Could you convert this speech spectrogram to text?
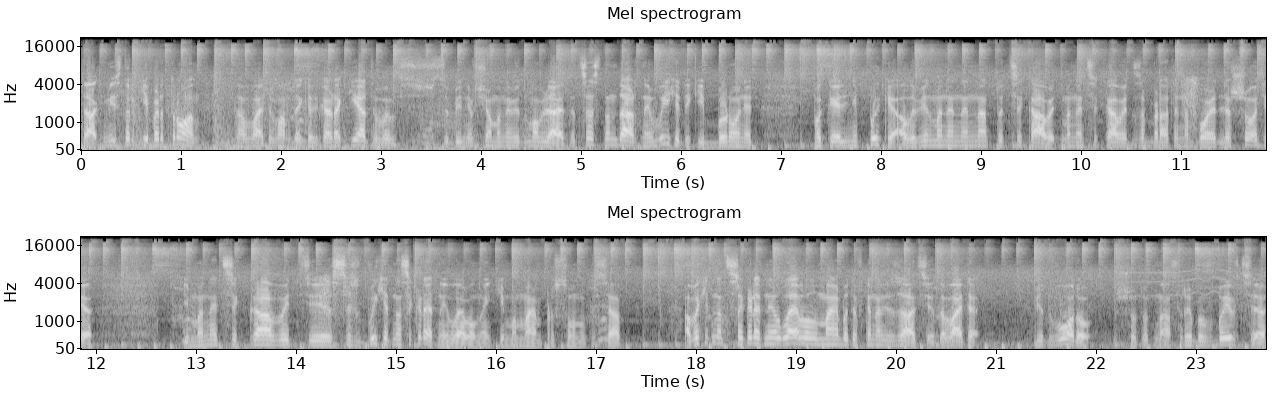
Так, містер Кібертрон. Давайте вам декілька ракет, ви собі ні в чому не відмовляєте. Це стандартний вихід, який боронять пекельні пики, але він мене не надто цікавить. Мене цікавить забрати набої для шоті. І мене цікавить е, вихід на секретний левел, на який ми маємо просунутися. А вихід на секретний левел має бути в каналізації. Давайте під воду. Що тут у нас? Риби вбивці.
